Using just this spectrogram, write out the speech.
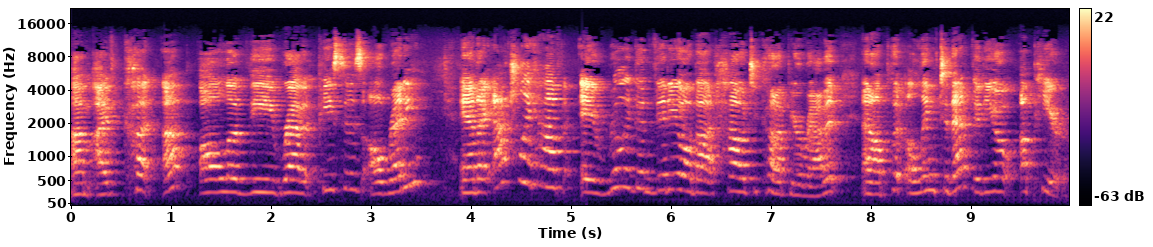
Um, I've cut up all of the rabbit pieces already, and I actually have a really good video about how to cut up your rabbit, and I'll put a link to that video up here.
